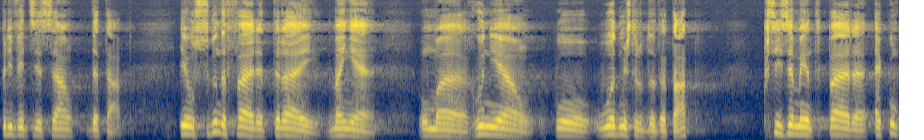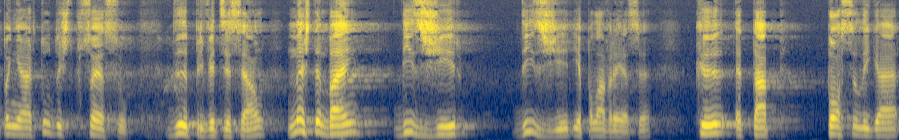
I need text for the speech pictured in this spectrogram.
privatização da TAP. Eu, segunda-feira, terei de manhã uma reunião com o administrador da TAP, precisamente para acompanhar todo este processo de privatização, mas também de exigir de exigir, e a palavra é essa, que a TAP possa ligar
